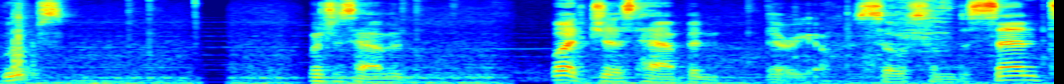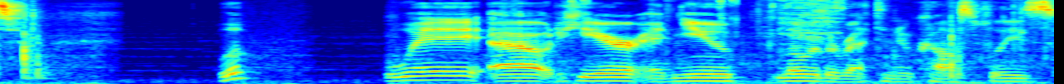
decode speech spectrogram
Whoops. What just happened? What just happened? There we go. So some descent. Whoop. Way out here, and you lower the retinue cost, please.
